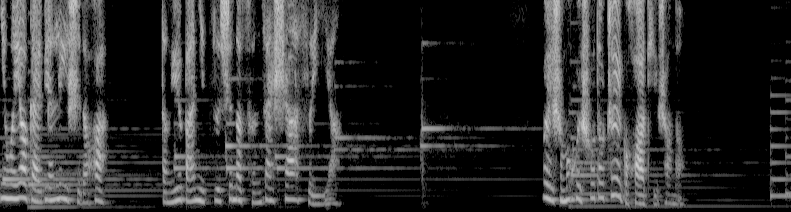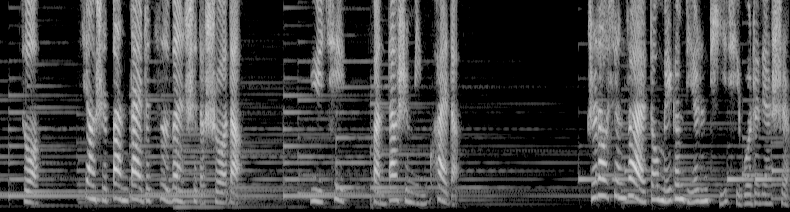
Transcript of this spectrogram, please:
因为要改变历史的话，等于把你自身的存在杀死一样。为什么会说到这个话题上呢？做，像是半带着自问似的说道，语气反倒是明快的。直到现在都没跟别人提起过这件事。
